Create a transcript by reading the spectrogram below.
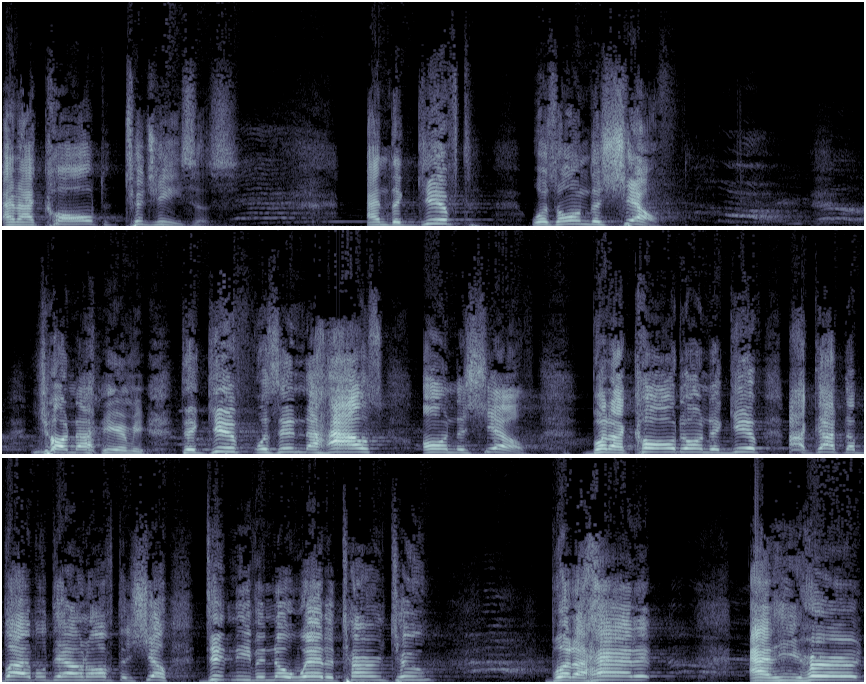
and I called to Jesus. And the gift was on the shelf. Y'all not hear me. The gift was in the house on the shelf. But I called on the gift. I got the Bible down off the shelf. Didn't even know where to turn to. But I had it. And he heard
